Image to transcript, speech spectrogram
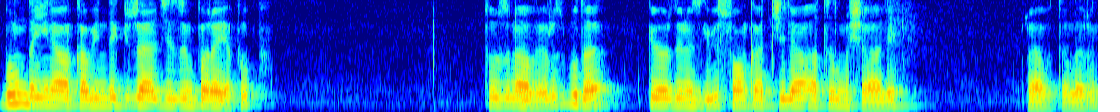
Bunun da yine akabinde güzelce zımpara yapıp tozunu alıyoruz. Bu da gördüğünüz gibi son kat cila atılmış hali rabıtaların.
